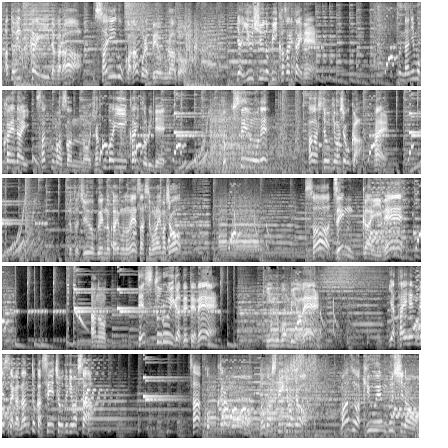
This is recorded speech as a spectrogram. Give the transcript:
あと1回だから最後かなこれベオグラード。いや優秀の B 飾りたいね。何も買えない佐久間さんの100倍買い取りで独占をね剥がしておきましょうか。はい。ちょっと10億円の買い物ねさせてもらいましょう。さあ前回ねあのデストロイが出てねキングボンビーのねいや大変でしたがなんとか成長できました。さあこっからも伸ばしていきましょう。まずは救援物資の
